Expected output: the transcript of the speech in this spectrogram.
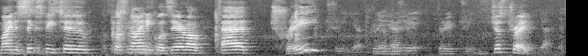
minus 6v2 plus 9 equals 0. Uh, 3? Three, yeah. Three, three, Three. three. Just 3. Yeah, that's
